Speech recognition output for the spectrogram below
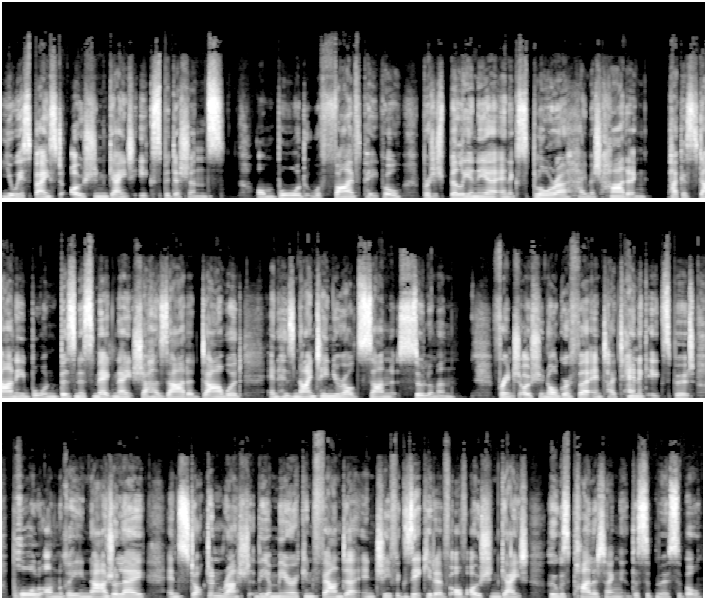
US based OceanGate expeditions. On board were five people British billionaire and explorer Hamish Harding, Pakistani born business magnate Shahzada Dawood, and his 19 year old son Suleman. French oceanographer and Titanic expert Paul Henri Nargeolet, and Stockton Rush, the American founder and chief executive of OceanGate, who was piloting the submersible.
